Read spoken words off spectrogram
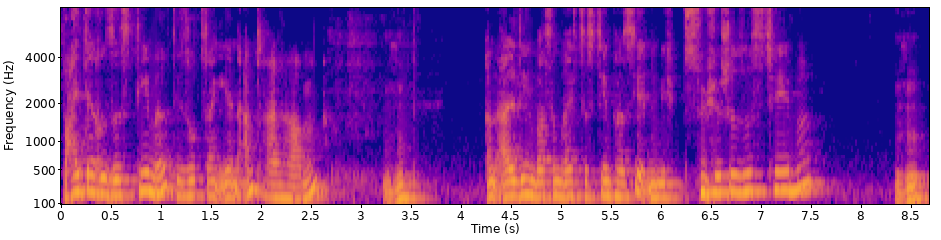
weitere Systeme, die sozusagen ihren Anteil haben mhm. an all dem, was im Rechtssystem passiert, nämlich psychische Systeme, mhm.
